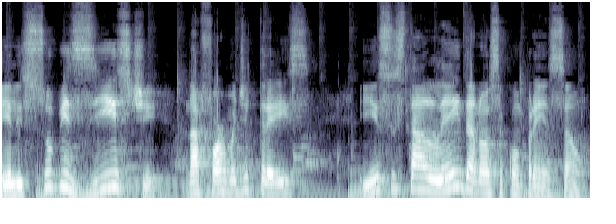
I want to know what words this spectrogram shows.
Ele subsiste na forma de três. E isso está além da nossa compreensão.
